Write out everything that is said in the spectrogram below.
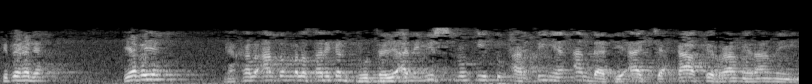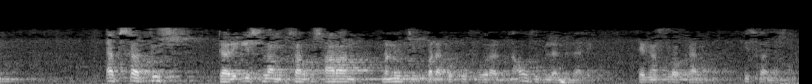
Gitu kan ya? Ya Pak ya? Nah kalau antum melestarikan budaya animisme itu artinya anda diajak kafir rame-rame. Eksodus dari Islam besar-besaran menuju kepada kekufuran. Nauzubillah min Dengan slogan Islam Islam.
